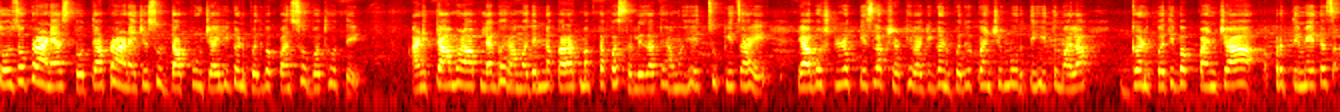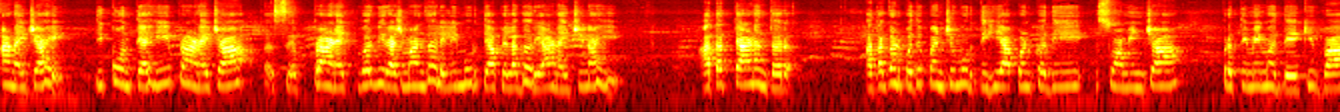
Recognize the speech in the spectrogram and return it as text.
तो जो प्राणी असतो त्या प्राण्याची सुद्धा पूजा ही गणपती बाप्पांसोबत होते. आणि त्यामुळं आपल्या घरामध्ये नकारात्मकता पसरली जाते. त्यामुळे हे चुकीचं आहे. या गोष्टी नक्कीच लक्षात ठेवा की गणपती बाप्पांची मूर्ती ही तुम्हाला गणपती बाप्पांच्या प्रतिमेतच आणायची आहे. ती कोणत्याही प्राण्याच्या प्राण्यावर विराजमान झालेली मूर्ती आपल्याला घरी आणायची नाही. आता त्यानंतर आता गणपती बाप्पांची मूर्ती ही आपण कधी स्वामींच्या प्रतिमेमध्ये किंवा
